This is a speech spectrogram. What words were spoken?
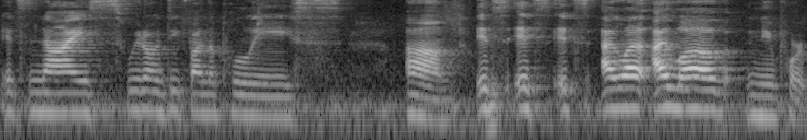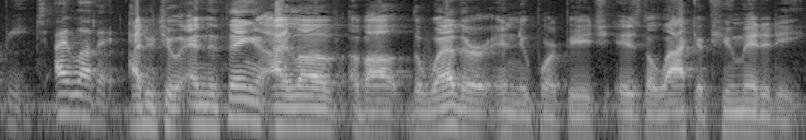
It's nice. We don't defund the police. Um, it's it's it's I love I love Newport Beach. I love it. I do too. And the thing I love about the weather in Newport Beach is the lack of humidity.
